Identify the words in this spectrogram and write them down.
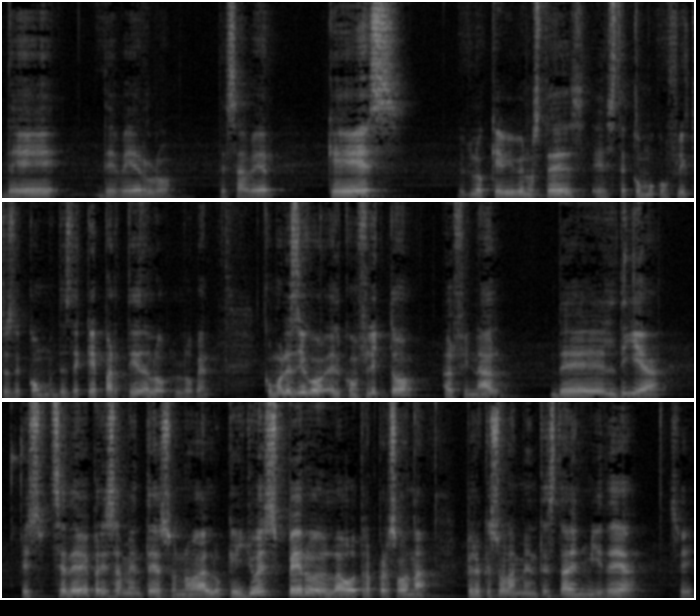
de, verlo, de saber qué es lo que viven ustedes este, como conflictos, de cómo, desde qué partida lo, ven. Como les digo, el conflicto al final del día es, se debe precisamente a eso, ¿no? A lo que yo espero de la otra persona, pero que solamente está en mi idea, ¿sí?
